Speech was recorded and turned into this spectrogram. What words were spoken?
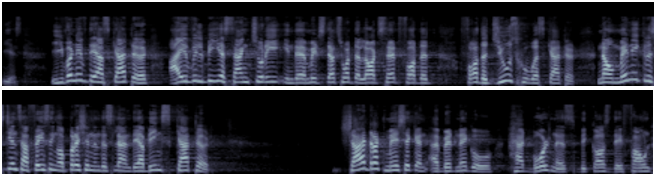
Yes. Even if they are scattered, I will be a sanctuary in their midst. That's what the Lord said for the, for the Jews who were scattered. Now, many Christians are facing oppression in this land. They are being scattered. Shadrach, Meshach, and Abednego had boldness because they found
